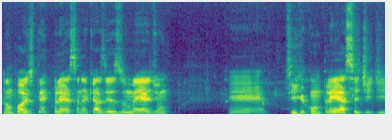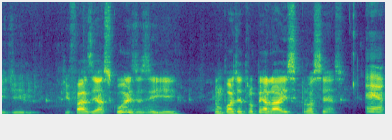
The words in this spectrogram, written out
não pode ter pressa, né? Que às vezes o médium é, fica com pressa de, de, de, de fazer as coisas e, e, não pode atropelar esse processo. É,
